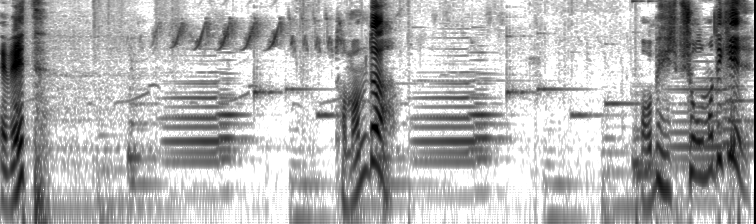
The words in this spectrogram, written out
Evet. Abi hiçbir şey olmadı ki.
